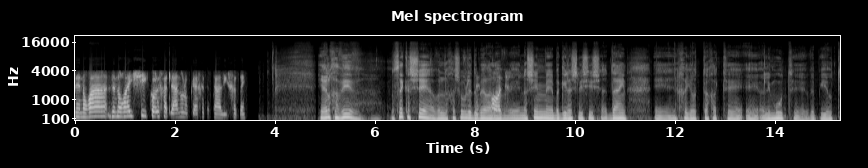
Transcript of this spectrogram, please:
זה, נורא, זה נורא אישי, כל אחד לאן הוא לוקח את התהליך הזה. יעל חביב, נושא קשה, אבל חשוב לדבר מאוד. עליו. נשים בגיל השלישי שעדיין חיות תחת אלימות ופגיעות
